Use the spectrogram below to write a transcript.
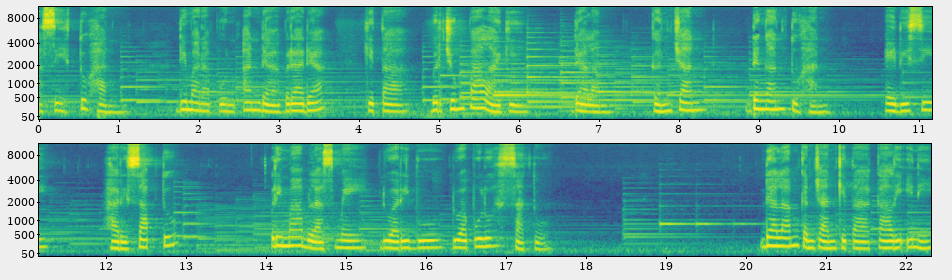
kasih Tuhan, di mana pun Anda berada, kita berjumpa lagi dalam Kencan dengan Tuhan, edisi hari Sabtu 15 Mei 2021. Dalam Kencan kita kali ini,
